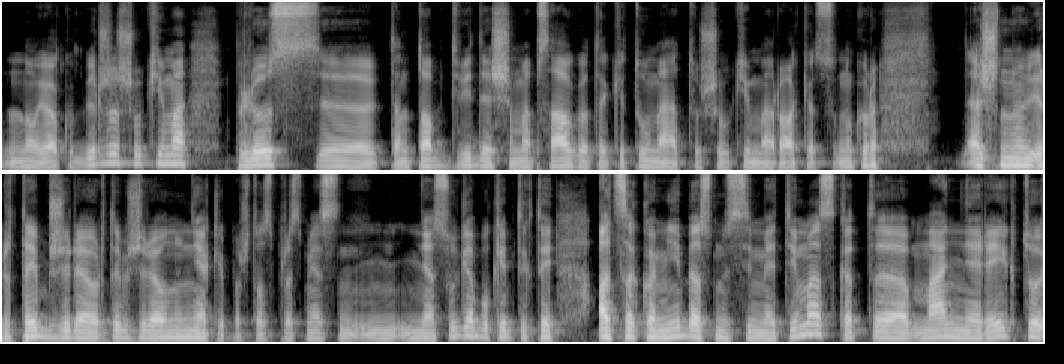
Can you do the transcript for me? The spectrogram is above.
naujokų biržos šaukimą, plus uh, ten top 20 apsaugota kitų metų šaukimą Rockets, nu, kur Aš nu, ir taip žiūrėjau, ir taip žiūrėjau, nu niekaip aš tos prasmės nesugebu, kaip tik tai atsakomybės nusimetimas, kad e, man nereiktų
